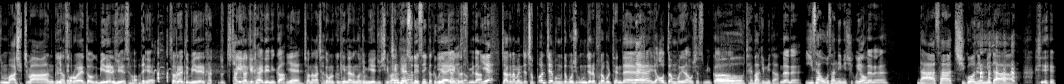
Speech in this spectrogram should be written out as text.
좀 아쉽지만, 그냥 예. 서로의 또 미래를 위해서, 예, 서로의 또 미래를 가, 또 자기 갈 길 가야 되니까, 예. 전화가 자동으로 끊긴다는 거좀 이해해 주시기 바랍니다. 창피할 수도 있으니까 그분 예, 입장에서 예, 그렇습니다. 예. 자, 그러면 이제 첫 번째 분부터 모시고 문제를 풀어볼 텐데, 네. 이제 어떤 분이 나오셨습니까? 오 대박입니다 네네. 이사오사님이시고요 네네. 나사 직원입니다 예.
